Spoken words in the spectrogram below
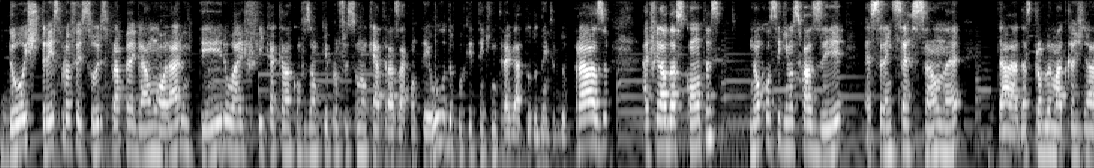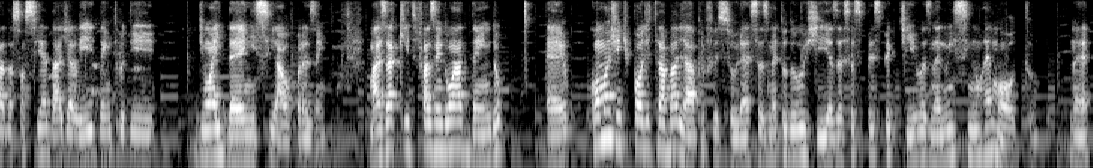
dois, três professores para pegar um horário inteiro, aí fica aquela confusão porque o professor não quer atrasar conteúdo, porque tem que entregar tudo dentro do prazo. Aí, final das contas, não conseguimos fazer essa inserção, né, da, das problemáticas da, da sociedade ali dentro de, de uma ideia inicial, por exemplo. Mas aqui, fazendo um adendo, é, como a gente pode trabalhar, professor, essas metodologias, essas perspectivas né, no ensino remoto, né?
